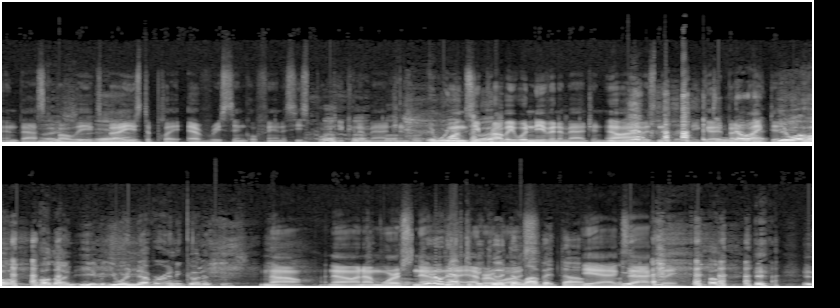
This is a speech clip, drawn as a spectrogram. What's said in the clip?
and basketball leagues. Yeah. But I used to play every single fantasy sport you can imagine. Ones you, you, probably wouldn't even imagine. No, I was never any good, but I liked it. You were, hold, hold on. You, you, were never any good at this. No, no, and I'm worse now. You don't have to be good was. to love it, though. Yeah, exactly. Yeah.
